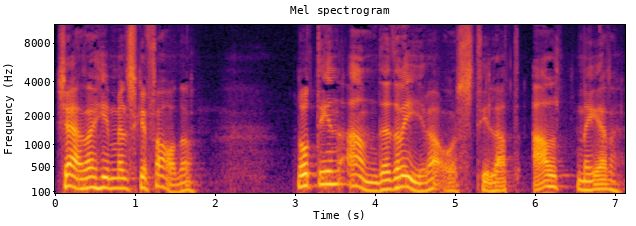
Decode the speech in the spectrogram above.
Kära himmelske Fader, låt din ande driva oss till att allt mer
